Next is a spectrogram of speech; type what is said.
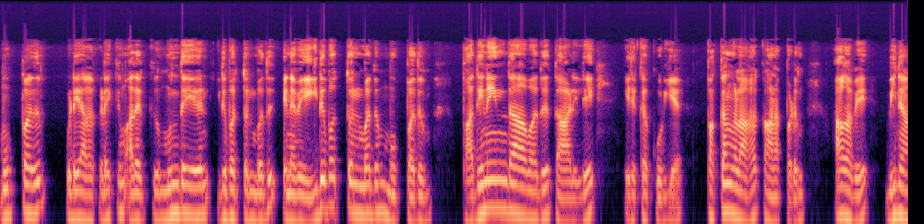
முப்பது விடையாக கிடைக்கும். அதற்கு முந்தைய எண் இருபத்தொன்பது. எனவே இருபத்தொன்பதும் முப்பதும் பதினைந்தாவது தாளிலே இருக்கக்கூடிய பக்கங்களாக காணப்படும். ஆகவே வினா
